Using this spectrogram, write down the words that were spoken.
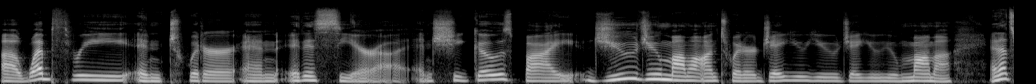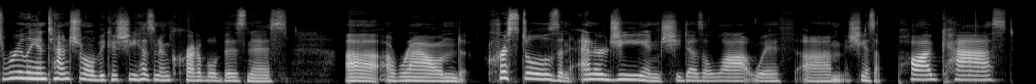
uh, Web3 and Twitter, and it is Sierra. And she goes by Juju Mama on Twitter, J U U J U U Mama. And that's really intentional because she has an incredible business uh, around crystals and energy. And she does a lot with, um, she has a podcast.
